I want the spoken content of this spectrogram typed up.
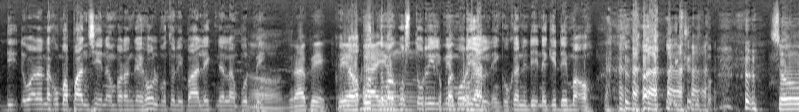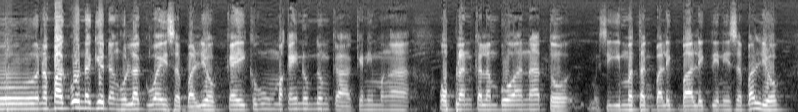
di, wala na ko mapansin ang barangay hall mo to ni balik na lang pud mi. oh grabe Kuya abot naman gusto real kapaguhan. memorial ingko kan di nagidi mao. Balik ko. So nabago na gyud ang hulagway sa Balyok kay kung makainomnom ka kining mga oplan kalambuan nato sige matag balik-balik din sa Balyok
